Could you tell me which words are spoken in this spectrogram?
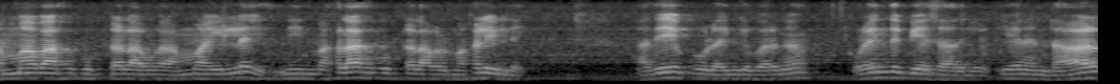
அம்மாவாக கூப்பிட்டால் அவங்க அம்மா இல்லை நீ மகளாக கூப்பிட்டால் அவள் மகள் இல்லை. அதே போல் இங்கே பாருங்கள் குறைந்து பேசாதீர்கள். ஏனென்றால்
